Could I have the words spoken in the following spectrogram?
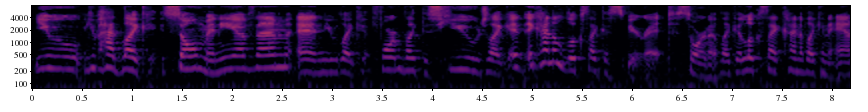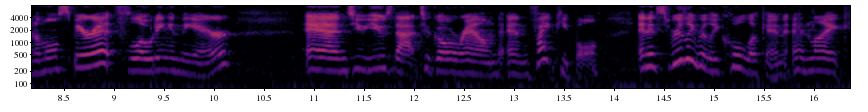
you you had like so many of them, and you like formed like this huge like it, it kind of looks like a spirit, sort of like it looks like kind of like an animal spirit floating in the air, and you use that to go around and fight people, and it's really really cool looking. And like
